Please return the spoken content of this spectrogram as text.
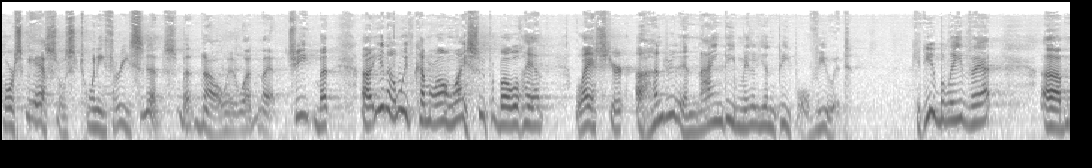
Course, gas was 23 cents, but no, it wasn't that cheap. But, uh, you know, we've come a long way. Super Bowl had last year 190 million people view it. Can you believe that? Um,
